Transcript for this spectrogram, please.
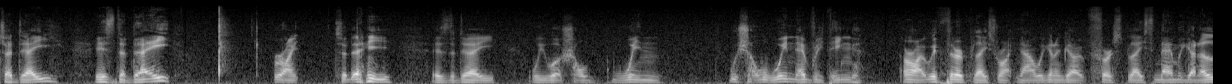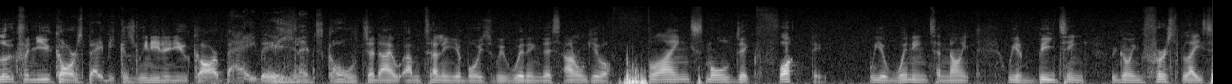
Today is the day. Right, today is the day we will shall win. We shall win everything. Alright, we're third place right now. We're gonna go first place and then we're gonna look for new cars, baby, because we need a new car, baby. Let's go. Today, I'm telling you, boys, we're winning this. I don't give a flying small dick fuck, dude. We are winning tonight. We are beating, we're going first place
